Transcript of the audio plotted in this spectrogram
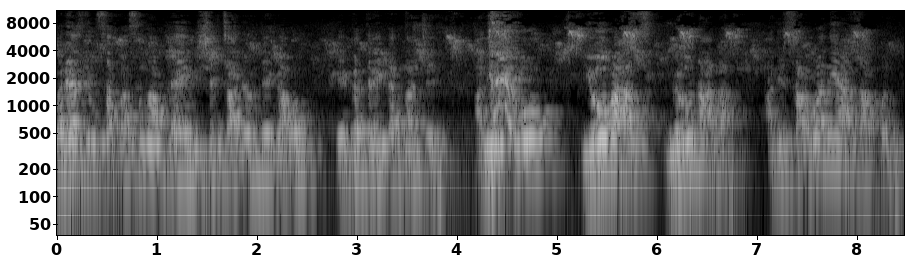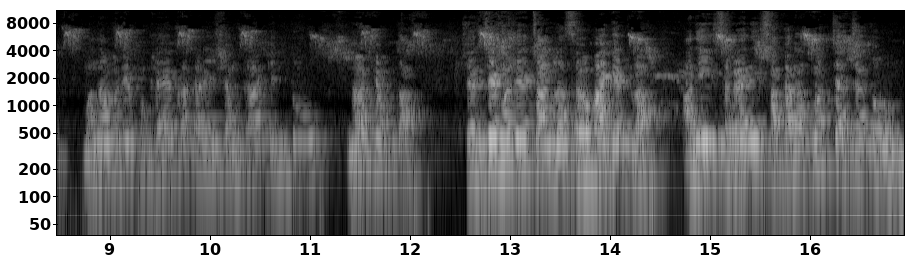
बऱ्याच दिवसापासून आपले हे विषय चालले होते गाव एकत्रीकरणाचे. आणि तो योग आज मिळून आला. आणि सर्वांनी आज आपण मनामध्ये कुठल्याही प्रकारे शंका किंतु न ठेवता चर्चेमध्ये चांगला सहभाग घेतला. आणि सगळ्यांनी सकारात्मक चर्चा करून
